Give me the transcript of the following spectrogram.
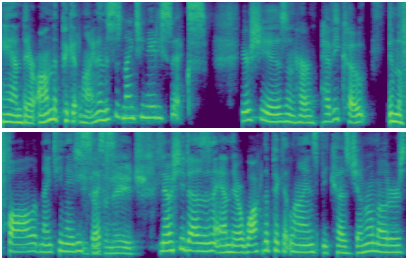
and they're on the picket line. And this is 1986. Here she is in her heavy coat in the fall of 1986. She doesn't age. No, she doesn't. And they're walking the picket lines because General Motors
